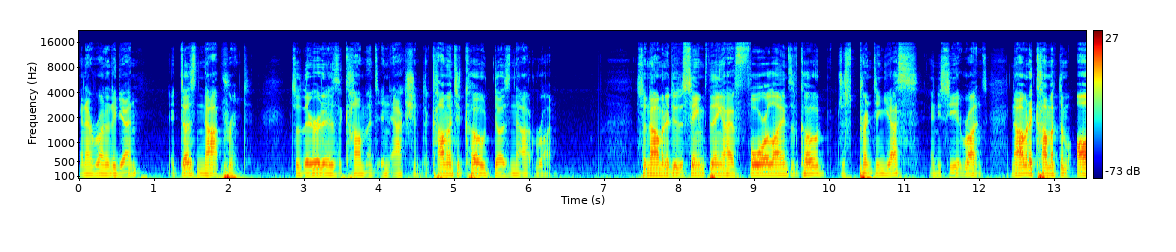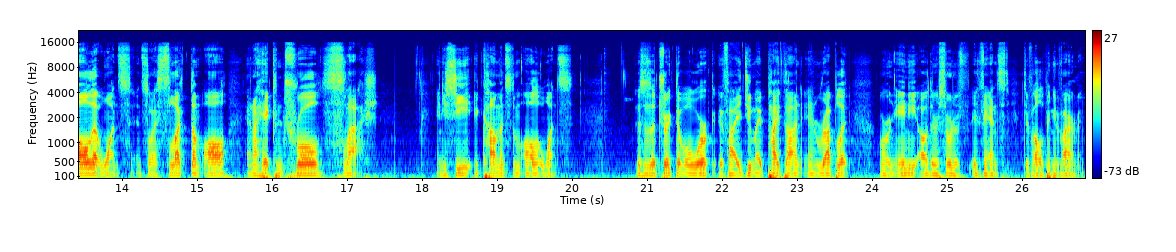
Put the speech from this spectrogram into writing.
and I run it again, it does not print. So there it is, a comment in action. The commented code does not run. So now I'm going to do the same thing. I have four lines of code, just printing yes, and you see it runs. Now I'm going to comment them all at once. And so I select them all, and I hit control slash. And you see it comments them all at once. This is a trick that will work if I do my Python in Replit or in any other sort of advanced developing environment.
